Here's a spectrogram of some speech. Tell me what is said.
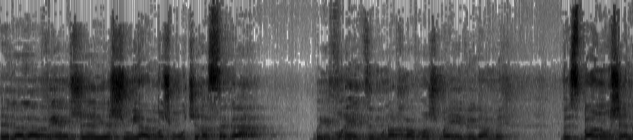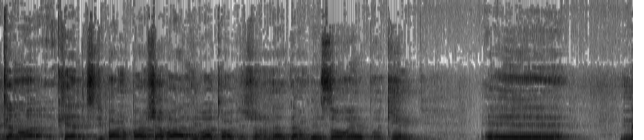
אלא להבין שיש שמיעה במשמעות של השגה. בעברית זה מונח רב משמעי וגם... והסברנו שאין כאן, כן, כשדיברנו פעם שעברה על דברי התורה כלשון בני אדם באזור אה, פרקים אה, מ',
